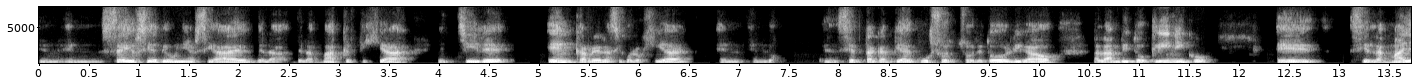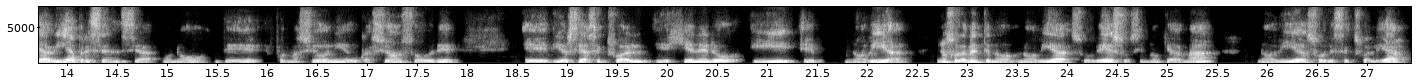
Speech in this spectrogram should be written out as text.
en, seis o siete universidades de, de, las más prestigiadas en Chile en carrera de psicología, en, en, cierta cantidad de cursos, sobre todo ligados al ámbito clínico, eh, si en las mallas había presencia o no de formación y educación sobre eh, diversidad sexual y de género, y eh, no había, no solamente no, no, había sobre eso, sino que además no había sobre sexualidad.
